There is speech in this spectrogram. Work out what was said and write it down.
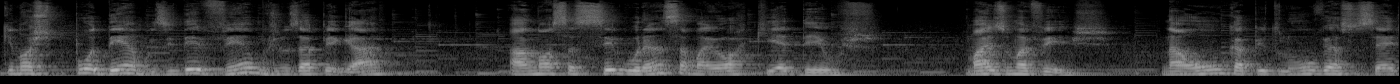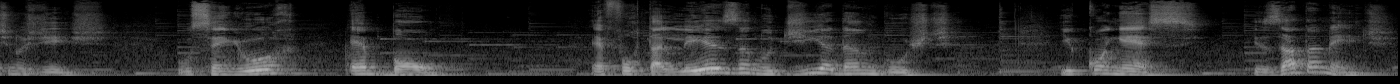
que nós podemos e devemos nos apegar à nossa segurança maior que é Deus. Mais uma vez, Naum capítulo 1, verso 7 nos diz: O Senhor é bom, é fortaleza no dia da angústia e conhece exatamente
